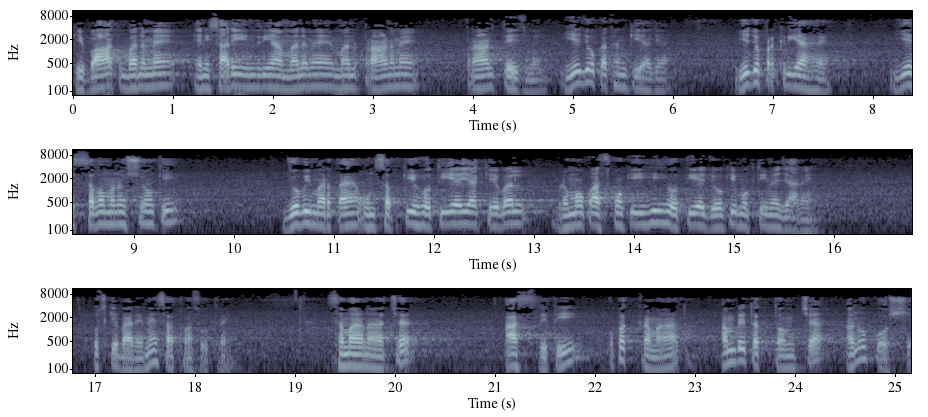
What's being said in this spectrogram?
कि वाक मन में, यानी सारी इंद्रियाँ मन में, मन प्राण में, प्राण तेज में, ये जो कथन किया गया, ये जो प्रक्रिया है, ये सब मनुष्यों की, जो भी मरता है, उन सबकी होती है या केवल ब्रह्मोपासकों की ही होती है जो कि मुक्ति में जा रहे हैं? उसके बारे में सातवां सूत्र है। समानाच आश्रिति उपक्रमात अमृतत्व च अनुपोष्य।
